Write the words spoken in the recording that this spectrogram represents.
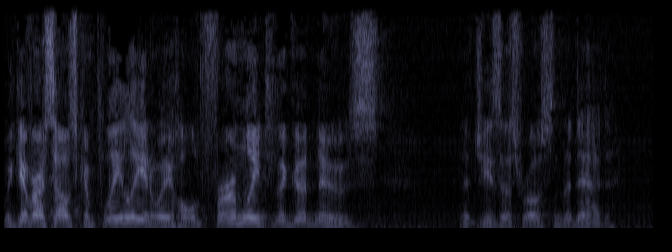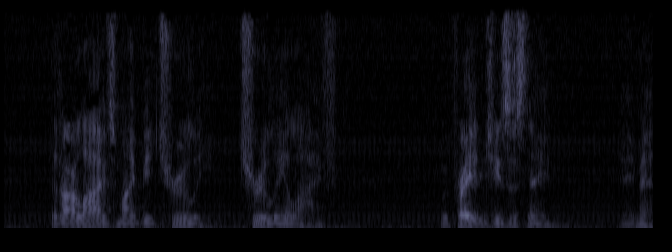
We give ourselves completely and we hold firmly to the good news that Jesus rose from the dead, that our lives might be truly truly alive. We pray it in Jesus' name. Amen.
